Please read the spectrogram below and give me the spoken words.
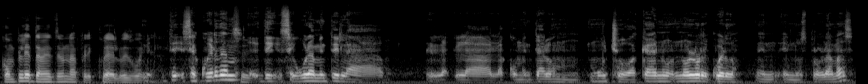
completamente en una película de Luis Buñuel. ¿Te- ¿Se acuerdan? Sí. De, seguramente la, la, la- la comentaron mucho acá, no, no lo recuerdo en, en los programas.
